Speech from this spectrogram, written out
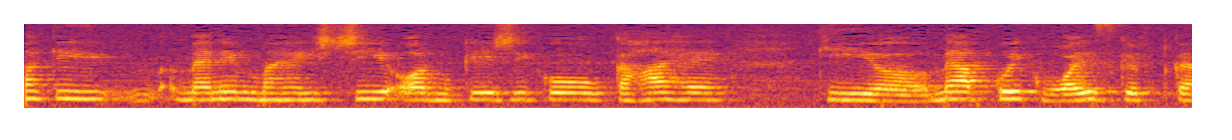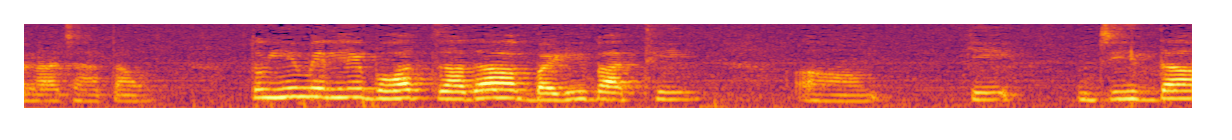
कि मैंने महेश जी और मुकेश जी को कहा है कि मैं आपको एक वॉइस गिफ्ट करना चाहता हूँ। तो ये मेरे लिए बहुत ज़्यादा बड़ी बात थी कि जीदा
